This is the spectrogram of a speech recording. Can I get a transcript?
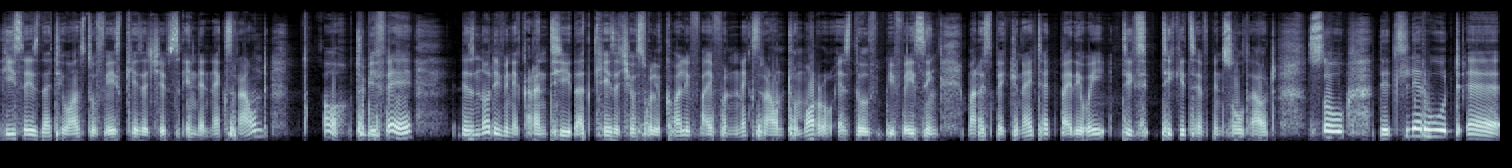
He says that he wants to face Kaizer Chiefs in the next round Oh, to be fair, there's not even a guarantee that Kaizer Chiefs will qualify for the next round tomorrow as they'll be facing Maritzburg United. By the way, tickets have been sold out. So the Clearwood uh,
